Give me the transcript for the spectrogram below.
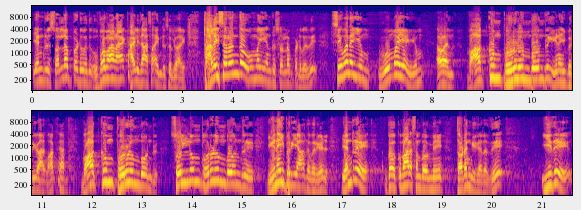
என்று சொல்லப்படுவது உபமான காளிதாசா என்று சொல்லுவார்கள். தலை சிறந்த உமை என்று சொல்லப்படுவது சிவனையும் உமையையும் அவன் வாக்கும் பொருளும் போன்று இணை பெறுவார் வாக்கார் வாக்கும் பொருளும் போன்று. சொல்லும் பொருளும் போன்று இணை பிரியாதவர்கள் என்று குமாரசம்பவமே குமார சம்பவமே தொடங்குகிறது. இது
